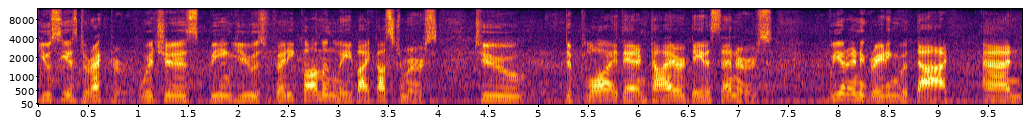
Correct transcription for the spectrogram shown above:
UCS Director, which is being used very commonly by customers to deploy their entire data centers. We are integrating with that, and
